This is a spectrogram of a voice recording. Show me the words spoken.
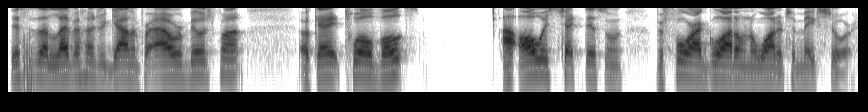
This is a 1100 gallon per hour bilge pump. Okay, 12 volts. I always check this one before I go out on the water to make sure.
